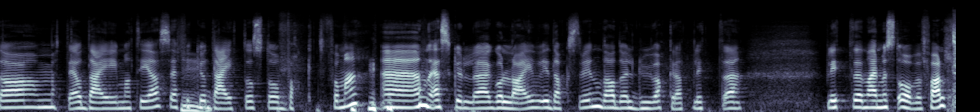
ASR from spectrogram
da møtte jeg jo deg, Mathias. Jeg fikk jo mm. deg til å stå vakt for meg eh, når jeg skulle gå live i Dagsrevyen. Da hadde vel du akkurat blitt blitt eh, nærmest overfalt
